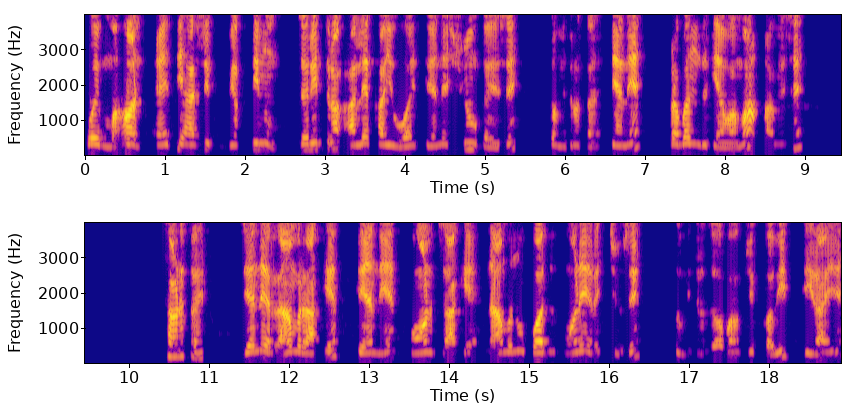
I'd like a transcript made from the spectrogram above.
કોઈ મહાન ઐતિહાસિક વ્યક્તિનું ચરિત્ર આલેખાયું હોય તેને શું કહે છે? તો મિત્રો તેને પ્રબંધ કહેવામાં આવે છે. સડસઠ, જેને રામ રાખે તેને કોણ ચાખે? નામનું પદ કોણે રચ્યું છે? તો મિત્રો જવાબ આવશે કવિ તીરાએ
